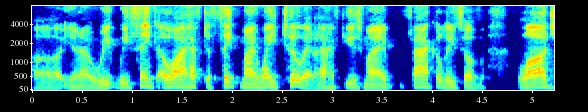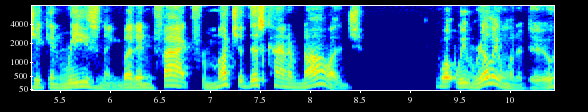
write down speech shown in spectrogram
Uh, you know, we, we think, oh, I have to think my way to it. I have to use my faculties of logic and reasoning. But in fact, for much of this kind of knowledge, what we really want to do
